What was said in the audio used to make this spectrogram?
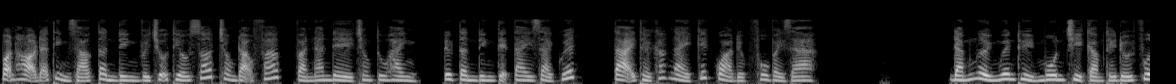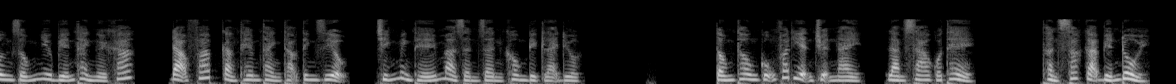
bọn họ đã thỉnh giáo Tần Đình với chỗ thiếu sót trong đạo Pháp và nan đề trong tu hành, được Tần Đình tiện tay giải quyết, tại thời khắc này kết quả được phô bày ra. Đám người nguyên thủy môn chỉ cảm thấy đối phương giống như biến thành người khác, đạo Pháp càng thêm thành thạo tinh diệu, chính mình thế mà dần dần không địch lại được. Tống thông cũng phát hiện chuyện này, làm sao có thể. Thần sắc gã biến đổi.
